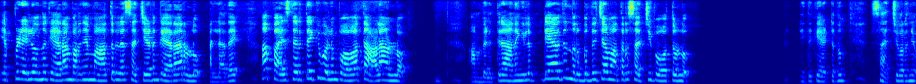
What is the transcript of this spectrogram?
എപ്പോഴേലും ഒന്ന് കയറാൻ പറഞ്ഞാൽ മാത്രമല്ല സച്ചേട്ടൻ കയറാറുള്ളൂ അല്ലാതെ ആ പരിസരത്തേക്ക് പോലും പോവാത്ത ആളാണല്ലോ. അമ്പലത്തിലാണെങ്കിലും രേവതി നിർബന്ധിച്ചാൽ മാത്രമേ സച്ചി പോകത്തുള്ളൂ. ഇത് കേട്ടതും സച്ചി പറഞ്ഞു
